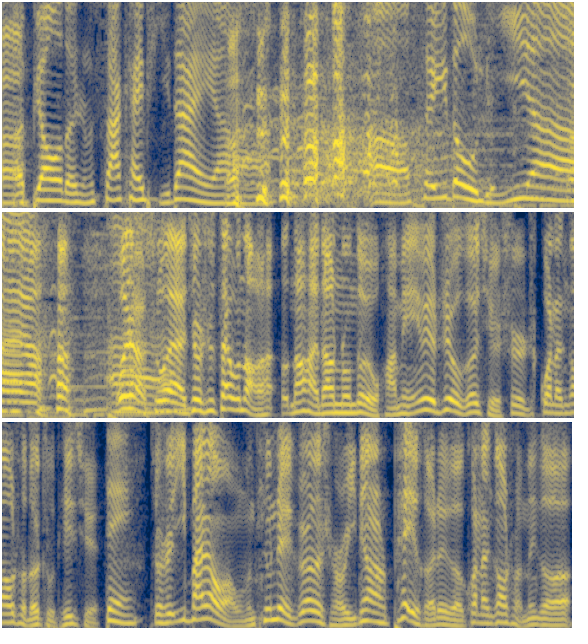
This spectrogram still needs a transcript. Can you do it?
标的？什么撒开皮带呀，啊黑豆梨呀，哎呀，啊我想说呀，就是在我脑脑海当中都有画面，因为这首歌曲是《灌篮高手》的主题曲。对，就是一般的我们听这歌的时候，一定要配合这个《灌篮高手》那个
